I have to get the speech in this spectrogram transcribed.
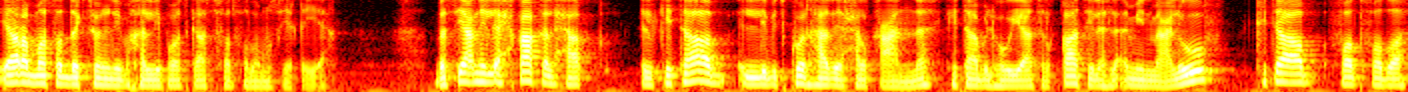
يا رب ما صدقتوني إني بخلي بودكاست فضفضة موسيقية. بس يعني لإحقاق الحق الكتاب اللي بتكون هذه الحلقة عنه كتاب الهويات القاتلة لأمين معلوف كتاب فضفضة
